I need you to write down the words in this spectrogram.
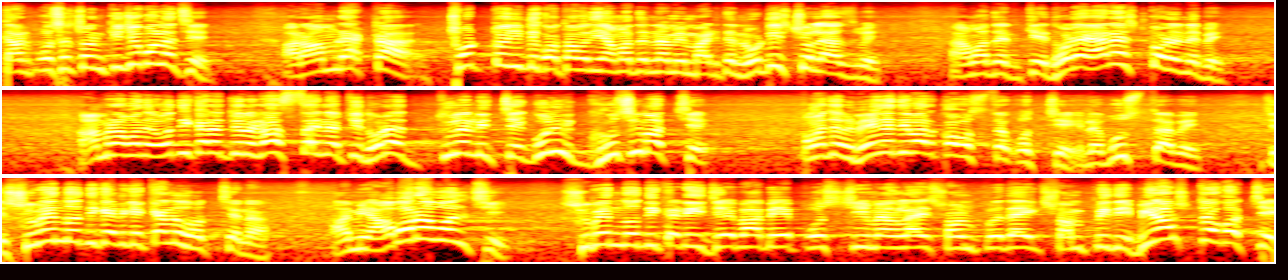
তার প্রশাসন কিছু বলেছে? আর আমরা একটা ছোট্ট যদি কথা বলি, আমাদের নামে বাড়িতে নোটিশ চলে আসবে। আমাদেরকে ধরে অ্যারেস্ট করে নেবে। আমরা আমাদের অধিকারের জন্য রাস্তায় নামছি, ধরে তুলে নিচ্ছে, গুলি, ঘুষি মারছে। পাঁচজন ভেঙে দেওয়ার অবস্থা করছে, এটা বুঝতে হবে যে শুভেন্দু অধিকারীকে কেন ধরছে না। আমি আবারও বলছি, শুভেন্দু অধিকারী যেভাবে পশ্চিমবাংলায় সাম্প্রদায়িক সম্প্রীতি বিনষ্ট করছে,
